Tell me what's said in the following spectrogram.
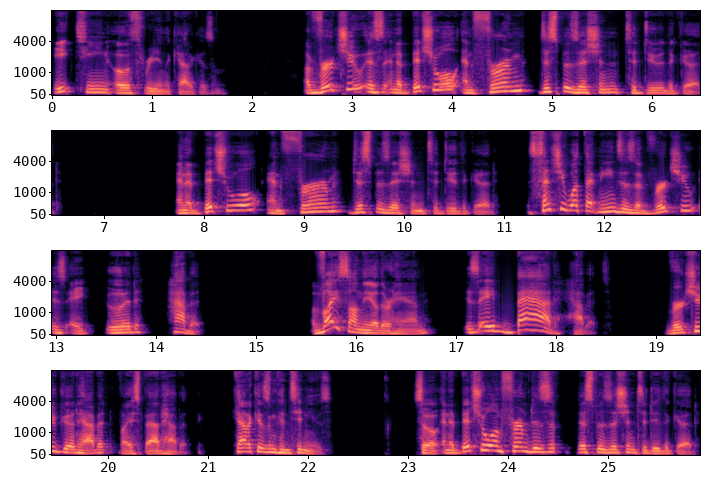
1803 in the Catechism. A virtue is an habitual and firm disposition to do the good. An habitual and firm disposition to do the good. Essentially, what that means is a virtue is a good habit. A vice, on the other hand, is a bad habit. Virtue, good habit, vice, bad habit. The catechism continues. So an habitual and firm dis- disposition to do the good.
